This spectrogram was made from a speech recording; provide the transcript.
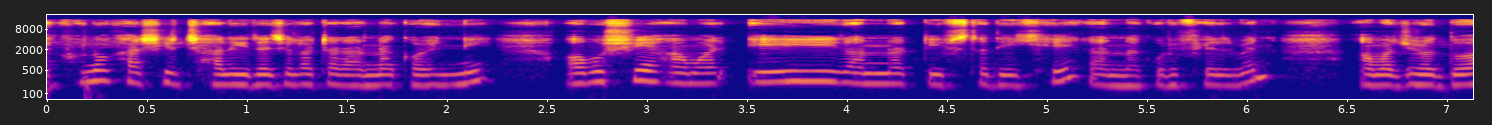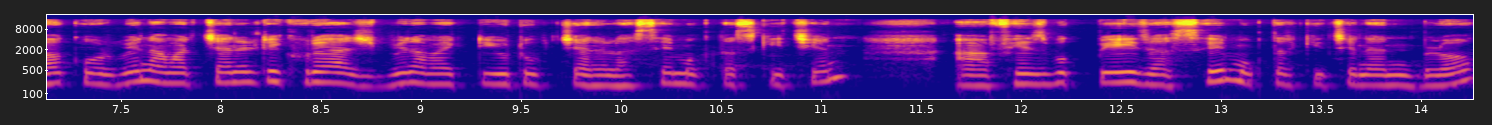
এখনও খাসির ঝালি রেজালাটা রান্না করেননি, অবশ্যই আমার এই রান্নার টিপসটা দেখে রান্না করে ফেলবেন। আমার জন্য দোয়া করবেন। আমার চ্যানেলটি ঘুরে আসবেন। আমার একটি ইউটিউব চ্যানেল আছে, মুক্তাস কিচেন। আর ফেসবুক পেজ আছে, মুক্তার কিচেন অ্যান্ড ব্লগ।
